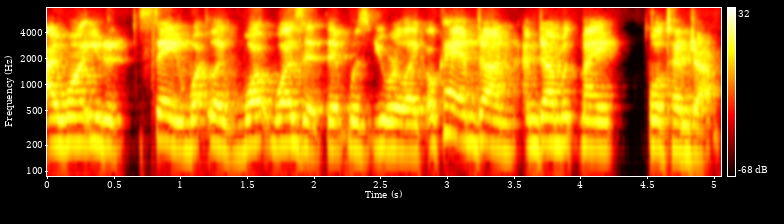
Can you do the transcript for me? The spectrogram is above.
i want you to say what like what was it that was you were like okay i'm done. I'm done with my full-time job.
